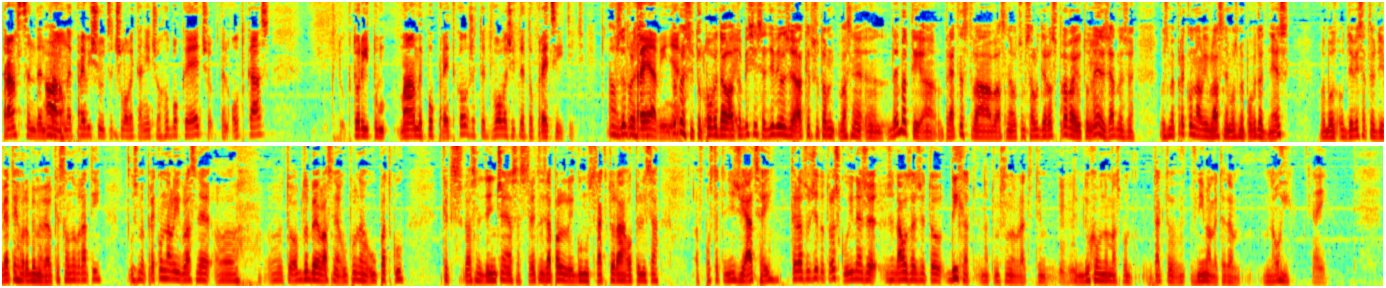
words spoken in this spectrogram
transcendentálne, Áno. prevyšujúce človeka, niečo hlboké, čo, ten odkaz, ktorý tu máme po predkoch, že to je dôležité to precítiť. Áno, dobre, to prejaví dobre si to človek, povedal, a to by si sa divil, že aké sú tam vlastne e, debaty a priateľstva a vlastne o čom sa ľudia rozprávajú, to mm. nie je žiadne, že už sme prekonali vlastne, môžeme povedať dnes, lebo od 99. robíme veľké slnovraty, už sme prekonali vlastne uh, to obdobie vlastne úplného úpadku, keď vlastne Deninčania sa stretli, zapalili gumu z traktora, opili sa a v podstate nič viac, hej. Teraz už je to trošku iné, že, že naozaj, že to dýcha na tom slnovrate, tým, mm-hmm. tým duchovnom aspoň takto vnímame teda mnohí. Hej.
